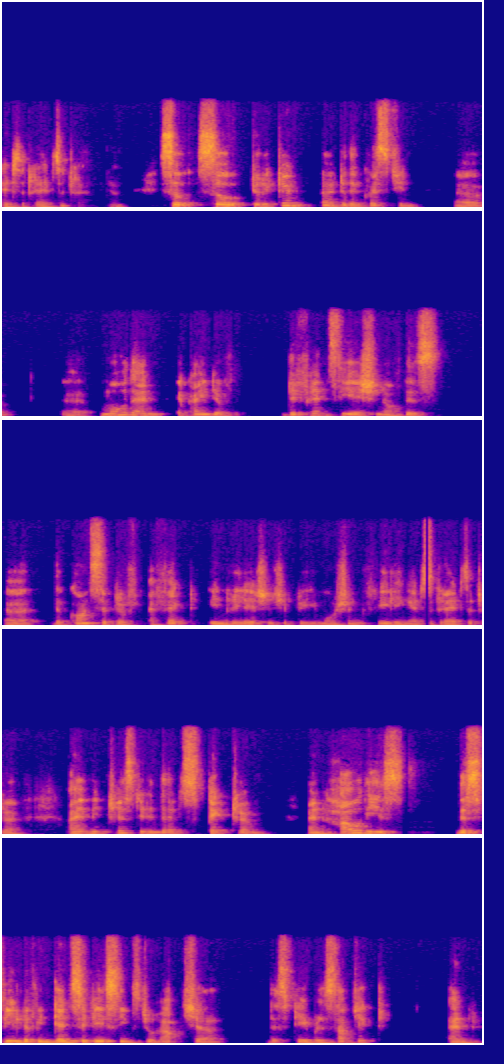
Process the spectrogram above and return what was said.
etc., etc. So, so to return uh, to the question, more than a kind of differentiation of this uh, the concept of affect in relationship to emotion, feeling, etc., etc. I am interested in that spectrum and how these this field of intensity seems to rupture the stable subject and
